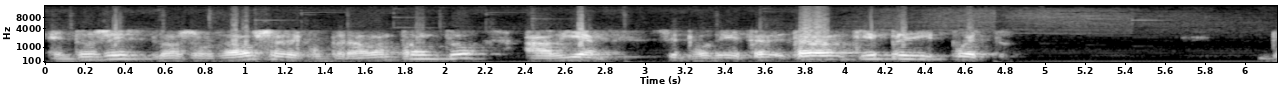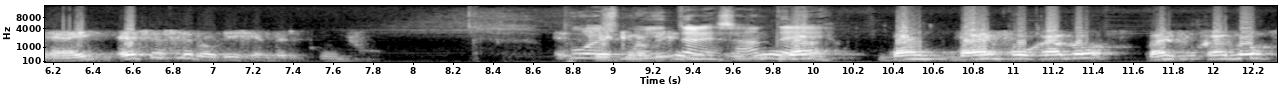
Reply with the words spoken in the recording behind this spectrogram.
Entonces los soldados se recuperaban pronto, habían, se podía, estaban siempre dispuestos. De ahí, ese es el origen del Kung Fu. Pues muy interesante. Va, enfocado, va enfocado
